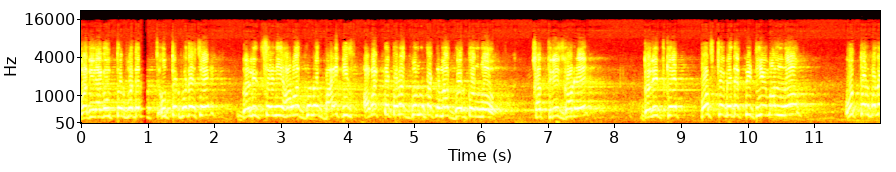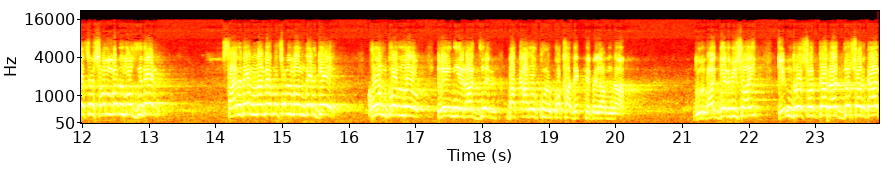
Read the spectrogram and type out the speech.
কদিন আগে উত্তরপ্রদেশ, উত্তরপ্রদেশে দলিত শ্রেণি হওয়ার জন্য বাইক ওভারটেক করার জন্য তাকে মারধর করল। ছত্রিশগড়ে দলিতকে পোস্টে বেঁধে পিটিয়ে মারলো। উত্তরপ্রদেশের সম্বল মসজিদের সার্ভের নামে মুসলমানদেরকে খুন করল। এই নিয়ে রাজ্যের বা কারও কোনো কথা দেখতে পেলাম না। দুর্ভাগ্যের বিষয়, কেন্দ্র সরকার, রাজ্য সরকার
